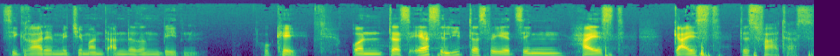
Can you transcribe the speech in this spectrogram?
sie gerade mit jemand anderem beten. Okay. Und das erste Lied, das wir jetzt singen, heißt Geist des Vaters.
